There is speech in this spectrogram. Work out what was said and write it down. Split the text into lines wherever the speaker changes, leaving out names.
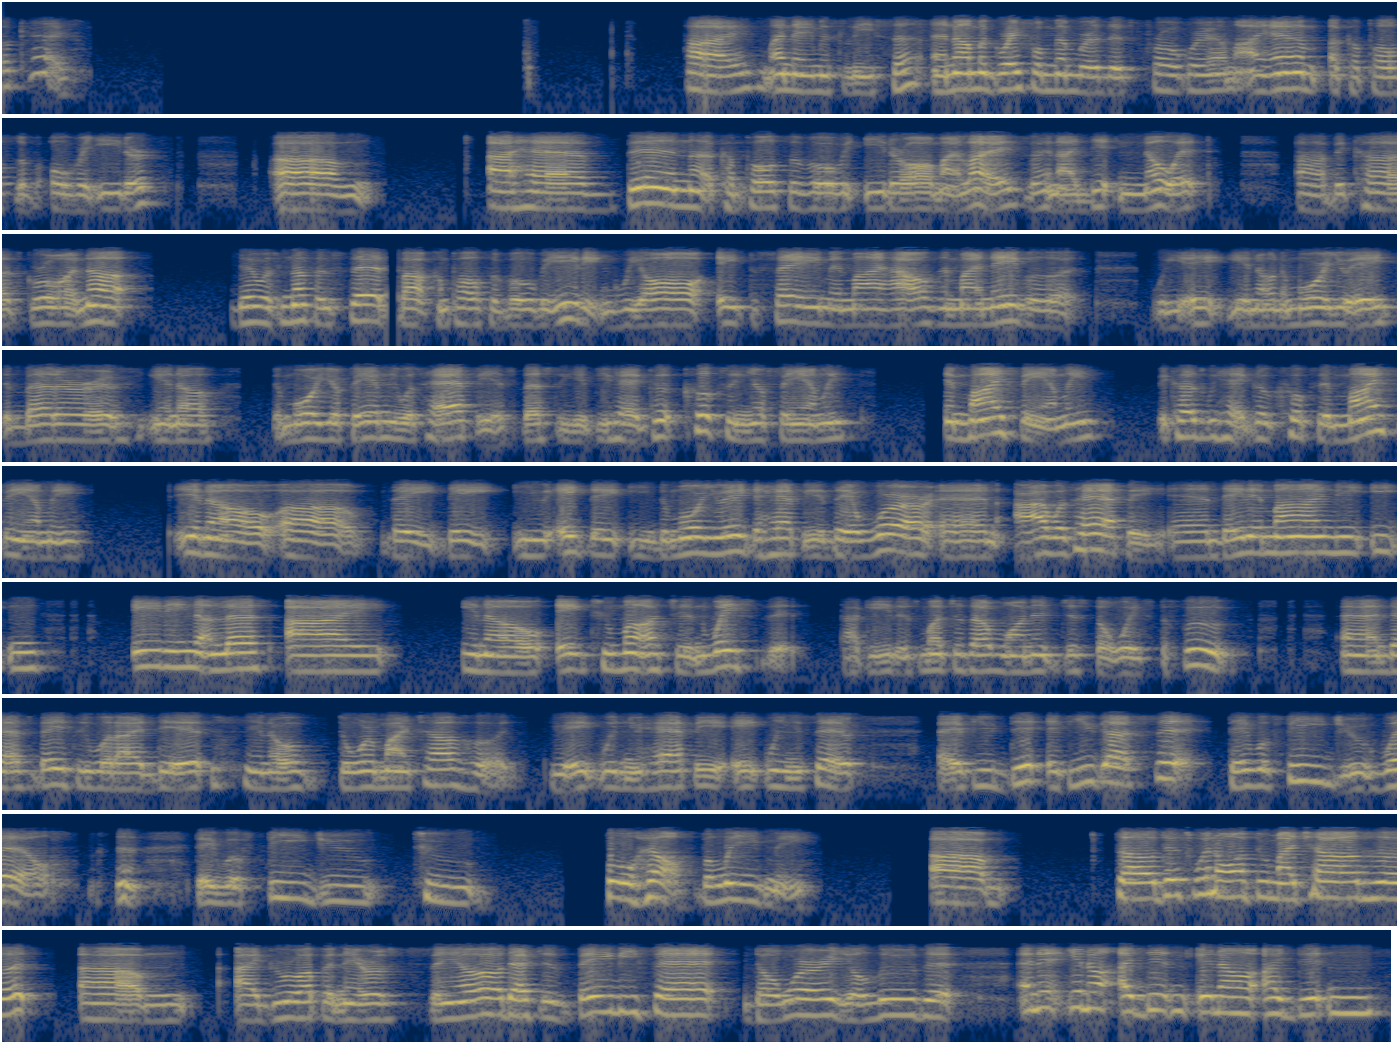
Okay. Hi, my name is Lisa, and I'm a grateful member of this program. I am a compulsive overeater. Um, I have been a compulsive overeater all my life, and I didn't know it uh, because growing up, there was nothing said about compulsive overeating. We all ate the same in my house, in my neighborhood. We ate, you know, the more you ate, the better, you know, the more your family was happy, especially if you had good cooks in your family. In my family, because we had good cooks in my family, you know, uh, they they you ate they the more you ate, the happier they were, and I was happy, and they didn't mind me eating eating unless I, you know, ate too much and wasted it. I could eat as much as I wanted, just don't waste the food. And that's basically what I did, you know, during my childhood. You ate when you're happy, ate when you're sad. If you did, if you got sick, they will feed you well. they will feed you to full health, believe me. Um, so this went on through my childhood. Um, I grew up and they saying, "Oh, that's just baby fat. Don't worry, you'll lose it." And it, you know, I didn't, you know, I didn't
